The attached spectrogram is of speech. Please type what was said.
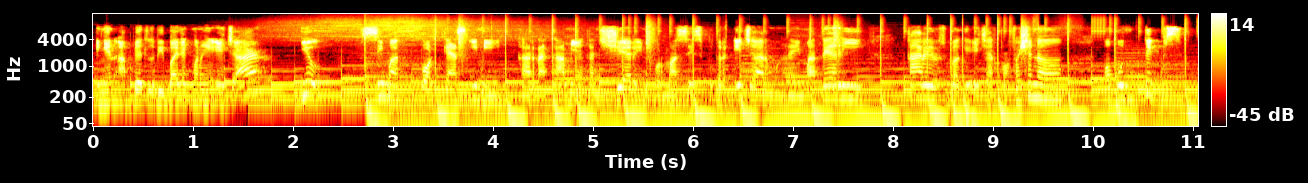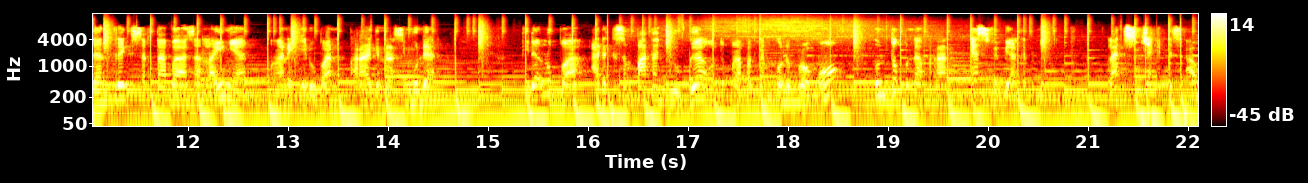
Ingin update lebih banyak mengenai HR? Yuk, simak podcast ini karena kami akan share informasi seputar HR mengenai materi, karir sebagai HR profesional, maupun tips dan trik serta bahasan lainnya mengenai kehidupan para generasi muda. Tidak lupa ada kesempatan juga untuk mendapatkan kode promo untuk pendaftaran SVB Academy. Let's check this out.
